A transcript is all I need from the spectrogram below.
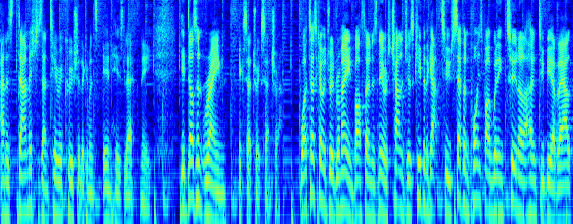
and has damaged his anterior cruciate ligaments in his left knee. It doesn't rain, etc., etc. While Atletico Madrid remain Barcelona's nearest challengers, keeping the gap to seven points by winning 2 0 at home to Villarreal,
